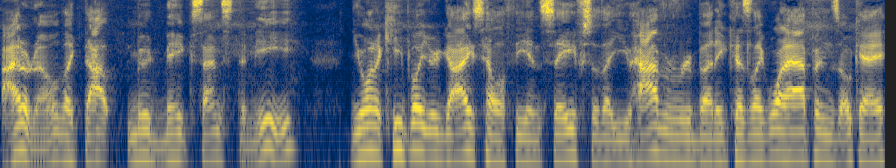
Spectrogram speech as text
I don't know. Like that would make sense to me. You want to keep all your guys healthy and safe so that you have everybody. Because like, what happens? Okay,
